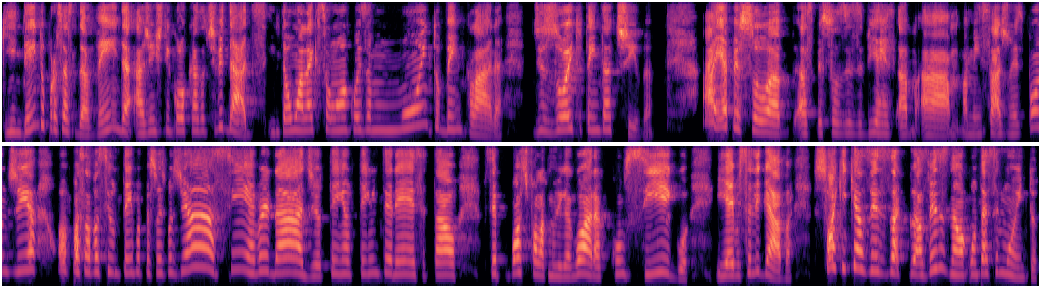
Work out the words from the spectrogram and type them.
que dentro do processo da venda, a gente tem que colocar as atividades. Então, o Alex falou uma coisa muito bem clara: 18 tentativa. Aí a pessoa, as pessoas às vezes via a, a, a mensagem, não respondia, ou passava-se um tempo, a pessoa respondia: Ah, sim, é verdade, eu tenho, eu tenho interesse e tal. Você pode falar comigo agora? Consigo. E aí você ligava. Só que, que às vezes, às vezes não, acontece muito.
